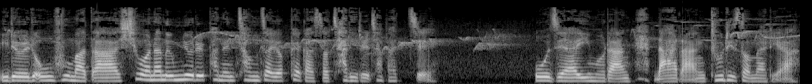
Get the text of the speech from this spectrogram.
일요일 오후마다 시원한 음료를 파는 정자 옆에 가서 자리를 잡았지. 오제아 이모랑 나랑 둘이서 말이야.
